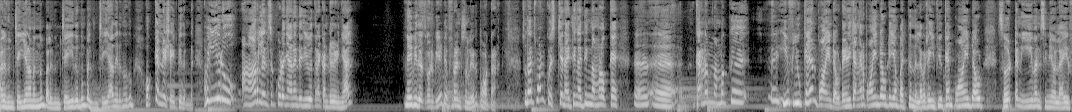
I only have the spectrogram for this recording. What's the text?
പലതും ചെയ്യണമെന്നും പലതും ചെയ്തതും പലതും ചെയ്യാതിരുന്നതും ഒക്കെ എന്നെ ഷേപ്പ് ചെയ്തിട്ടുണ്ട്. അപ്പോൾ ഈ ഒരു ആറ് ലെൻസിൽ കൂടെ ഞാൻ എന്റെ ജീവിതത്തിനെ കണ്ടു കഴിഞ്ഞാൽ maybe this gonna be a difference എന്നുള്ളൊരു തോട്ടാണ് so that's one question I think I think നമ്മളൊക്കെ കാരണം നമുക്ക് if you can point out എനിക്ക് അങ്ങനെ പോയിന്റ് ഔട്ട് ചെയ്യാൻ പറ്റുന്നില്ല. പക്ഷേ if you can point out certain events in your life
